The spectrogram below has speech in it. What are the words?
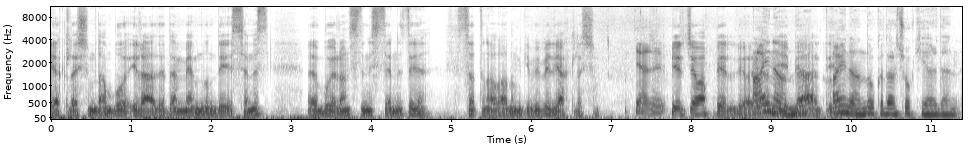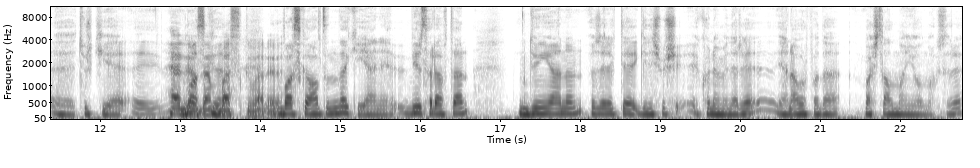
yaklaşımdan bu iradeden memnun değilseniz e, buyurun sizin isteğinizi satın alalım gibi bir yaklaşım. Yani bir cevap veriliyor aynı yani anda diye. aynı anda o kadar çok yerden e, Türkiye e, her baskı, yerden baskı var evet. Baskı altında ki yani bir taraftan dünyanın özellikle gelişmiş ekonomileri yani Avrupa'da başta Almanya olmak üzere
